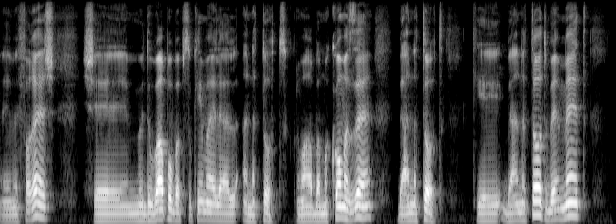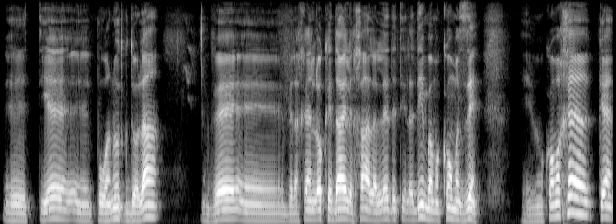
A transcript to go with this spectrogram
מפרש שמדובר פה בפסוקים האלה על ענתות, כלומר במקום הזה בענתות, כי בענתות באמת אה, תהיה אה, פורענות גדולה ו, אה, ולכן לא כדאי לך ללדת ילדים במקום הזה. במקום אחר, כן.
